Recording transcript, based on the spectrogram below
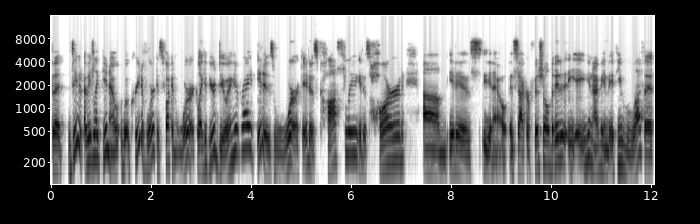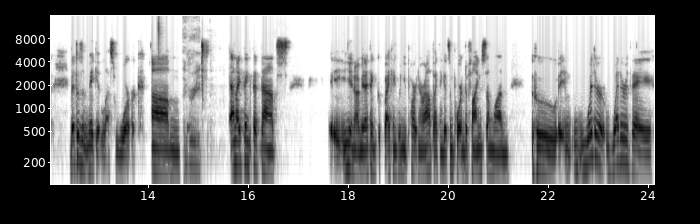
but dude, I mean, like, you know, creative work is fucking work. Like if you're doing it right, it is work. It is costly. It is hard. Um, it is, you know, it's sacrificial, but it, you know, I mean, if you love it, that doesn't make it less work. Um, Agreed. And I think that that's, you know, I mean, I think, I think when you partner up, I think it's important to find someone who, whether, whether they,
